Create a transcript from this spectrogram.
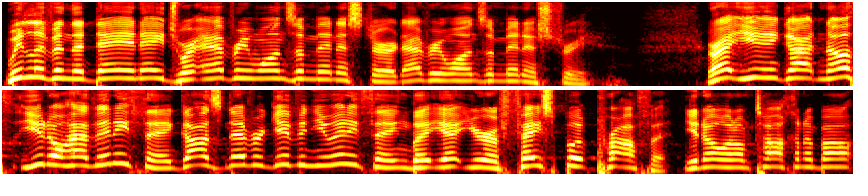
We live in the day and age where everyone's a minister and everyone's a ministry. Right? You ain't got nothing, you don't have anything. God's never given you anything, but yet you're a Facebook prophet. You know what I'm talking about?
